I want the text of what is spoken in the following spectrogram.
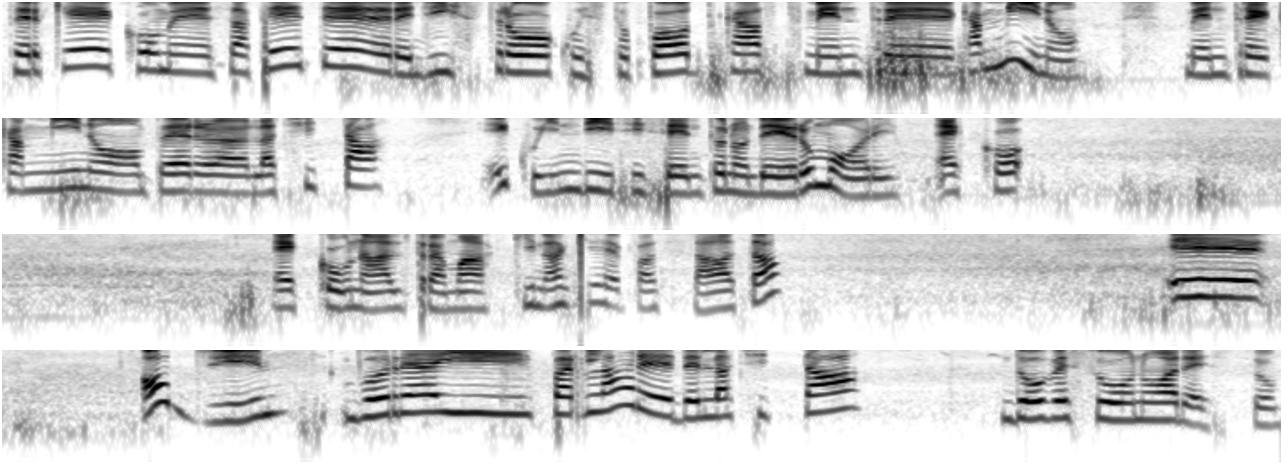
perché come sapete registro questo podcast mentre cammino, mentre cammino per la città e quindi si sentono dei rumori. Ecco, ecco un'altra macchina che è passata. E Oggi vorrei parlare della città dove sono adesso,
